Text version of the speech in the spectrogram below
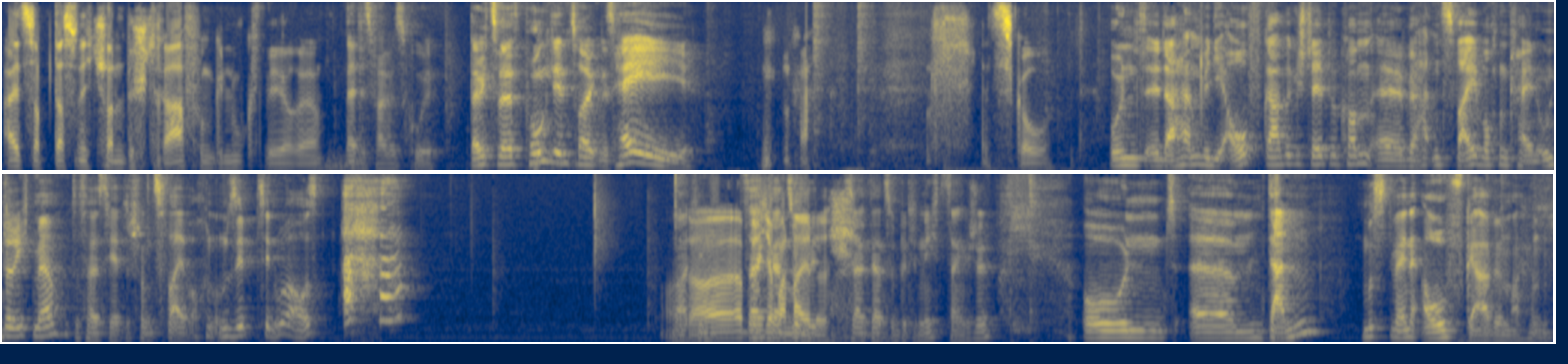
Als ob das nicht schon Bestrafung genug wäre. Na, das war ganz cool. Da habe ich zwölf Punkte im Zeugnis. Hey! Let's go. Und äh, da haben wir die Aufgabe gestellt bekommen. Äh, wir hatten zwei Wochen keinen Unterricht mehr. Das heißt, ich hatte schon zwei Wochen um 17 Uhr aus. Aha! Martin, da bin ich aber neidisch. Sag dazu bitte nichts, Dankeschön. Und ähm, dann mussten wir eine Aufgabe machen.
